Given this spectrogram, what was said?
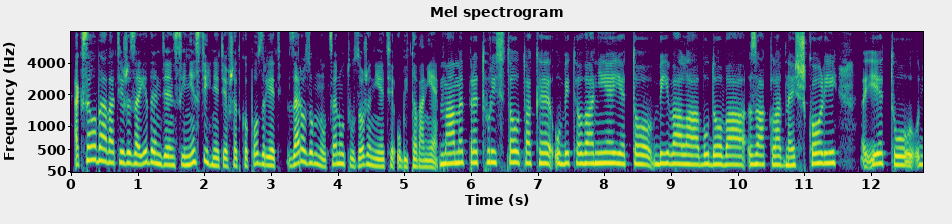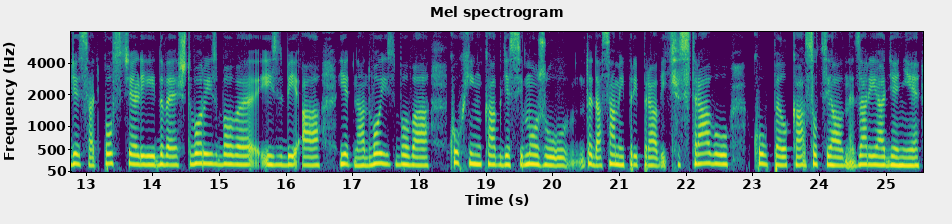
Ak sa obávate, že za jeden deň si nestihnete všetko pozrieť, za rozumnú cenu tu zoženiete ubytovanie. Máme pre turistov také ubytovanie, je to bývalá budova základnej školy, je tu 10 postelí, dve štvorizbové izby a jedna dvojizbová kuchynka, kde si môžu teda sami pripraviť stravu, kúpelka, sociálne zariadenie,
